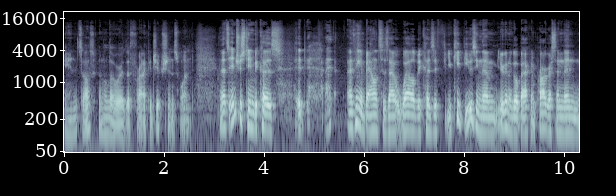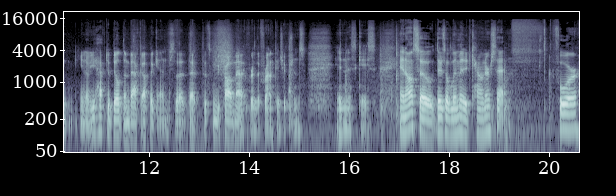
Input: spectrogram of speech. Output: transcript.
and it's also gonna lower the Pharaonic Egyptians one. And that's interesting because it. I, I think it balances out well because if you keep using them, you're going to go back in progress, and then you know you have to build them back up again. So that, that that's going to be problematic for the Pharaonic Egyptians in this case. And also, there's a limited counter set for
